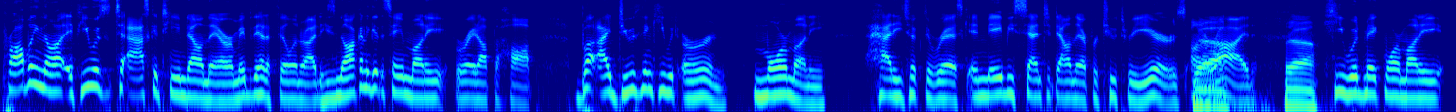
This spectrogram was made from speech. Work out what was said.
probably not. If he was to ask a team down there, or maybe they had a fill-in ride, he's not going to get the same money right off the hop. But I do think he would earn more money had he took the risk and maybe sent it down there for two, three years on a ride. Yeah, He would make more money,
